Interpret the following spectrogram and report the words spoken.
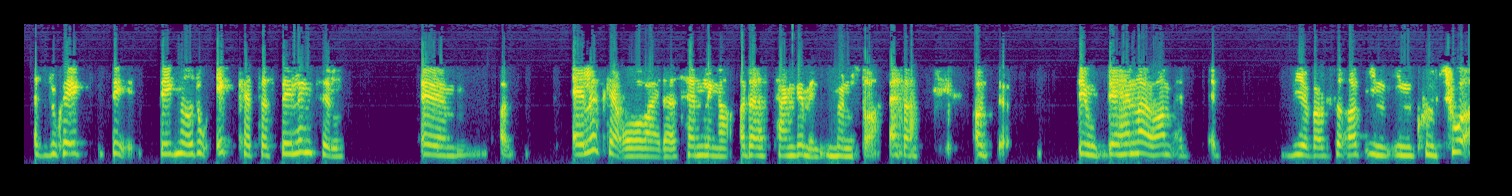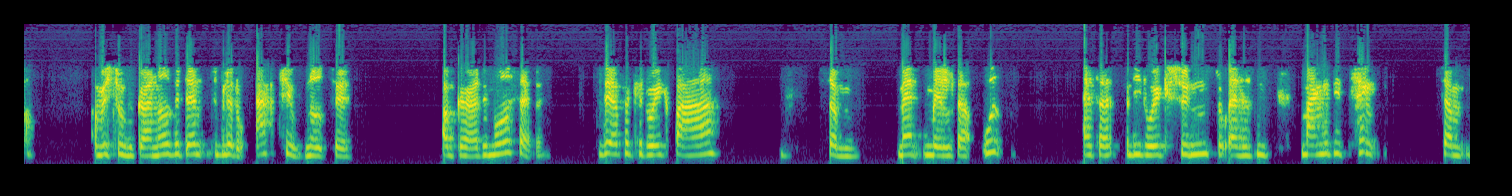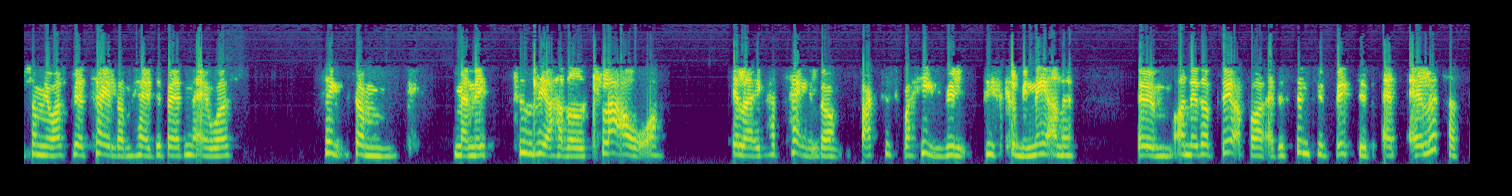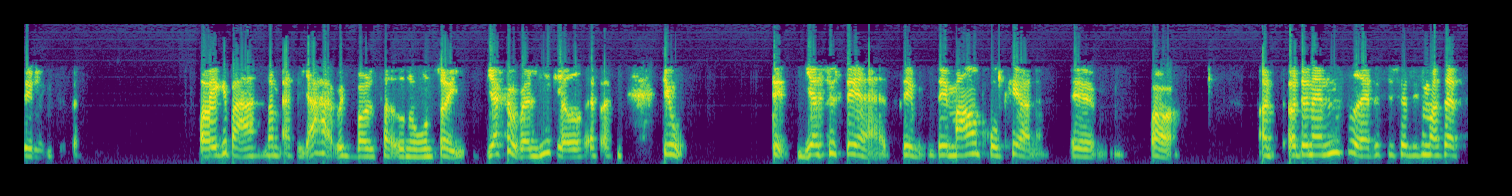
Altså, du kan ikke, det, det er ikke noget, du ikke kan tage stilling til. Øhm, og alle skal overveje deres handlinger og deres tankemønstre. Altså, og det, jo, det handler jo om, at, at vi er vokset op i en, i en kultur, og hvis du vil gøre noget ved den, så bliver du aktivt nødt til at gøre det modsatte. Så derfor kan du ikke bare som mand melde dig ud, altså fordi du ikke synes, du, altså sådan, mange af de ting, som, som jo også bliver talt om her i debatten, er jo også ting, som man ikke tidligere har været klar over, eller ikke har talt om, faktisk var helt vildt diskriminerende. Øhm, og netop derfor er det sindssygt vigtigt, at alle tager stilling til det. Og ikke bare, når, altså jeg har jo ikke voldtaget nogen, så jeg kan jo være ligeglad. Altså, det er jo, det, jeg synes, det er, det, det er meget provokerende. Øhm, og, og, og den anden side af det, synes jeg ligesom også, at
